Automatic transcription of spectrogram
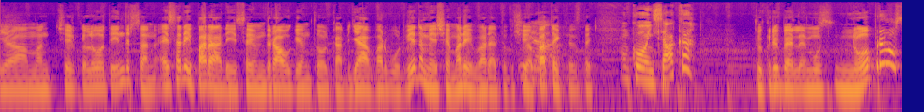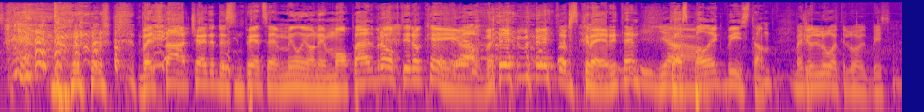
Jā, man šķiet, ka ļoti interesanti. Es arī parādīju saviem draugiem to, ka, jā, varbūt vietnamiešiem arī varētu šī Jā. patikt. Te, Un ko viņi saka? tu gribēji, lai mūs nobraus? Bet tā ar 45 miljoniem mopēdu braukt ir ok, jā, bet, bet ar skrējēju Jā. tas paliek bīstam. Bet ļoti, ļoti bīstami.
